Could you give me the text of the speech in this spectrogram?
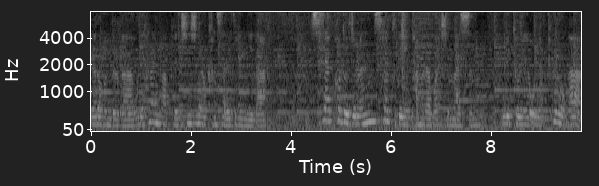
여러분들과 우리 하나님 앞에 진심으로 감사를 드립니다. 새 포도주는 새 부대에 담으라고 하신 말씀 우리 교회 올해 표가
